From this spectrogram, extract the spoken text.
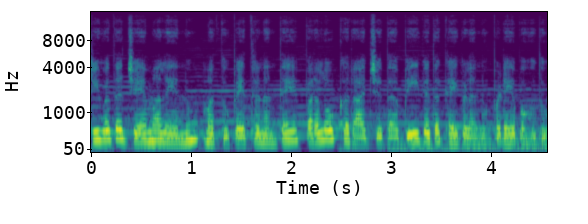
ಜೀವದ ಜಯಮಾಲೆಯನ್ನು ಮತ್ತು ಪೇತ್ರನಂತೆ ಪರಲೋಕ ರಾಜ್ಯದ ಬೀಗದ ಕೈಗಳನ್ನು ಪಡೆಯಬಹುದು.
